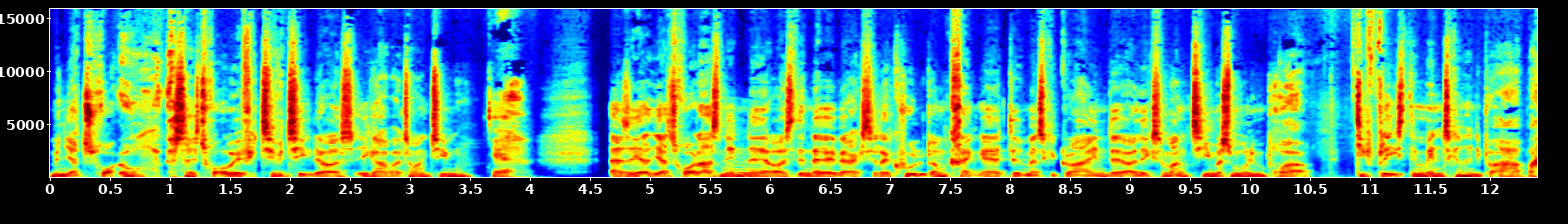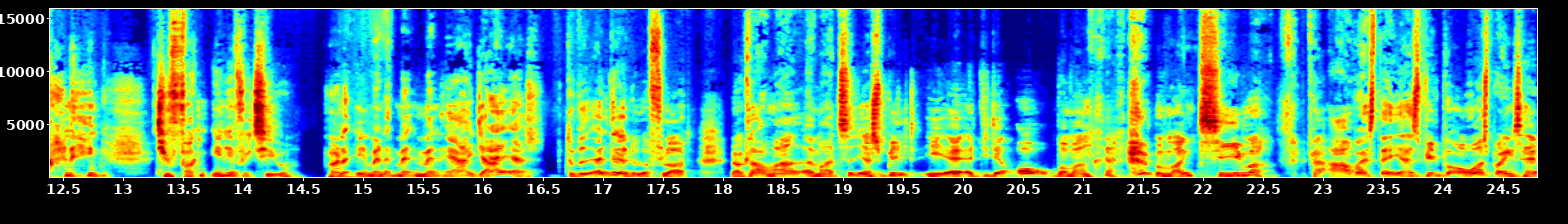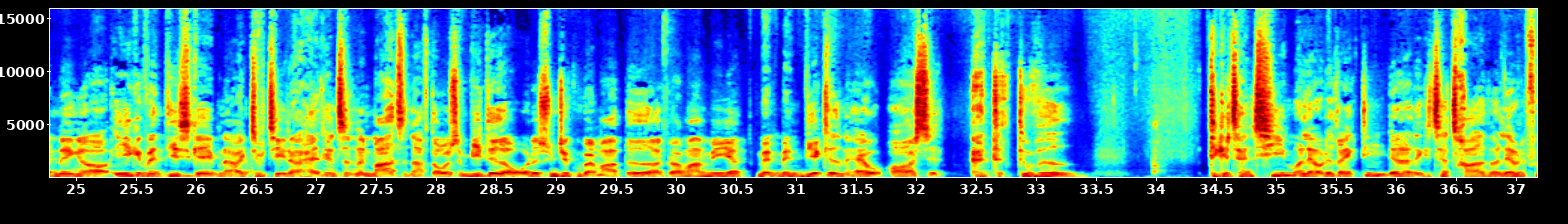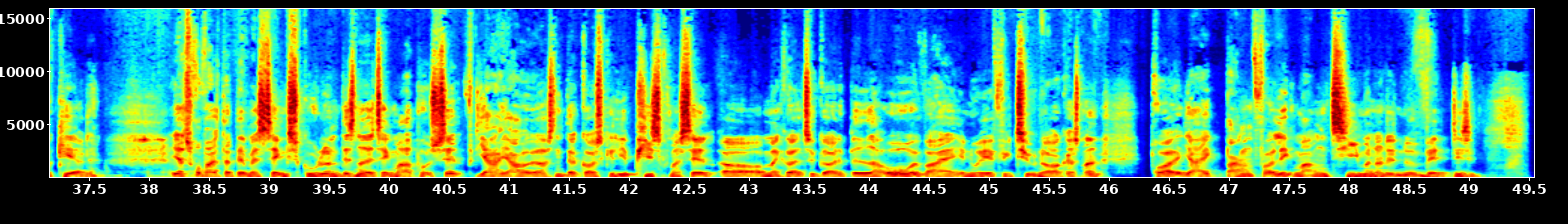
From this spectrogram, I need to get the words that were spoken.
Men jeg tror jo, altså jeg tror jo, effektivitet er også ikke at arbejde så mange timer. Ja. Altså, jeg, jeg tror, der er sådan en, øh, også den der iværksætterkult omkring, at øh, man skal grinde og lægge så mange timer som muligt. Men prøv at, de fleste mennesker, når de er på arbejde, ikke? de er jo fucking ineffektive. Man, man, man, man er, jeg er, du ved, alt det der lyder flot, men jeg er klar over meget, meget tid, jeg har spildt i af de der år, hvor mange, hvor mange timer per arbejdsdag, jeg har spildt på overspringshandlinger og ikke værdiskabende aktiviteter, og halvdelen sådan en meget tid haft over samvittighed over, det synes jeg kunne være meget bedre og gøre meget mere. Men, men virkeligheden er jo også, at du ved, det kan tage en time at lave det rigtige, eller det kan tage 30 at lave det forkerte. Jeg tror faktisk, at det med at sænke skuldrene, det er sådan noget, jeg tænker meget på selv, for jeg, jeg er jo også en, der godt skal lige at piske mig selv, og man kan altid gøre det bedre. Åh, oh, var jeg endnu effektiv nok og sådan noget. Prøv, jeg er ikke bange for at lægge mange timer, når det er nødvendigt,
